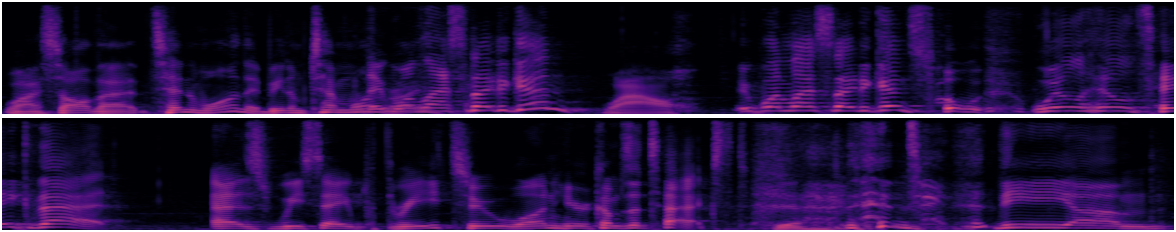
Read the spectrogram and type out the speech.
Well, I saw that 10 1. They beat him 10 1. They won last night again. Wow. It won last night again. So will Hill take that? As we say, three, two, one. Here comes a text. Yeah. the um,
